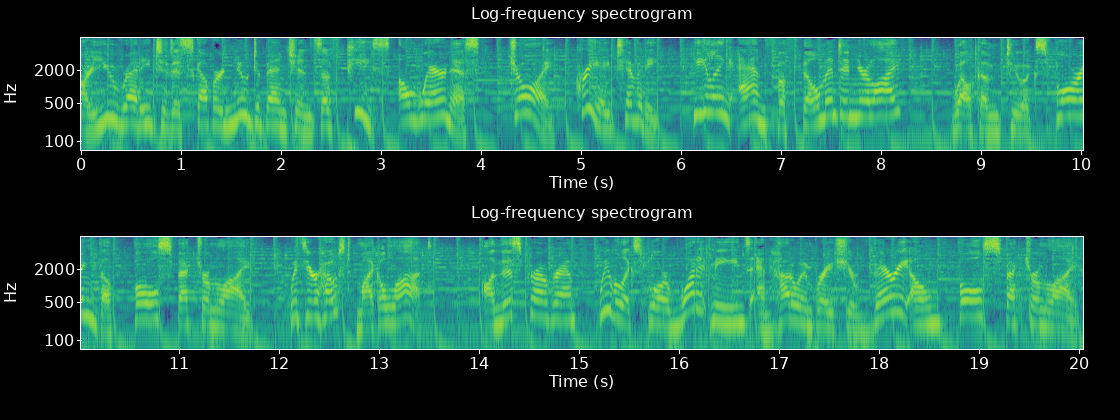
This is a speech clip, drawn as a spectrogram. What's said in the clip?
Are you ready to discover new dimensions of peace, awareness, joy, creativity, healing, and fulfillment in your life? Welcome to Exploring the Full Spectrum Life with your host, Michael Lott. On this program, we will explore what it means and how to embrace your very own full spectrum life.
